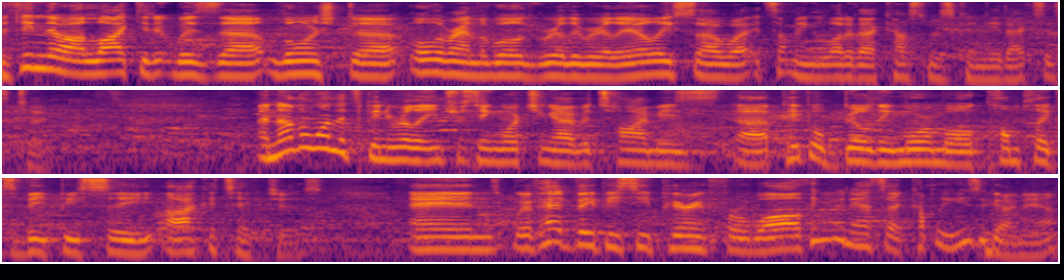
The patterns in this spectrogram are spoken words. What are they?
The thing that I liked it, it was uh, launched uh, all around the world really, really early, so uh, it's something a lot of our customers can get access to. Another one that's been really interesting watching over time is uh, people building more and more complex VPC architectures. And we've had VPC peering for a while. I think we announced that a couple of years ago now.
